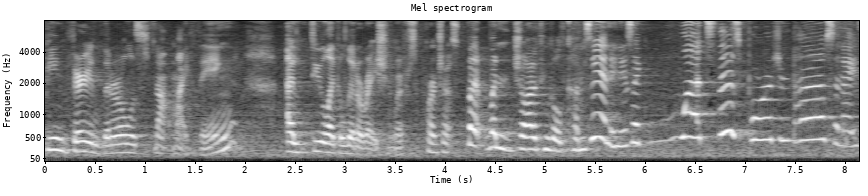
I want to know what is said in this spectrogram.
being very literal is not my thing. I do like alliteration with porn shows. But when Jonathan Gold comes in and he's like, what's this porridge and puffs? And I,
